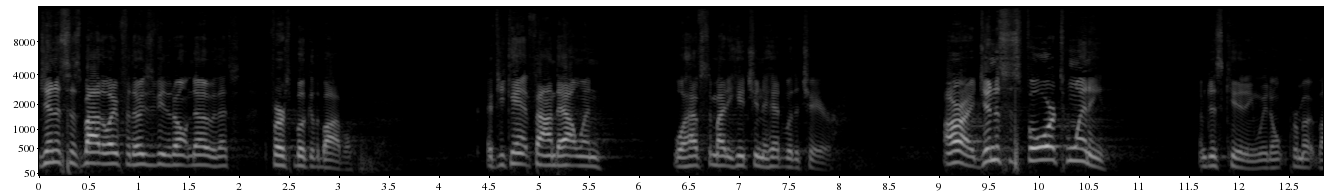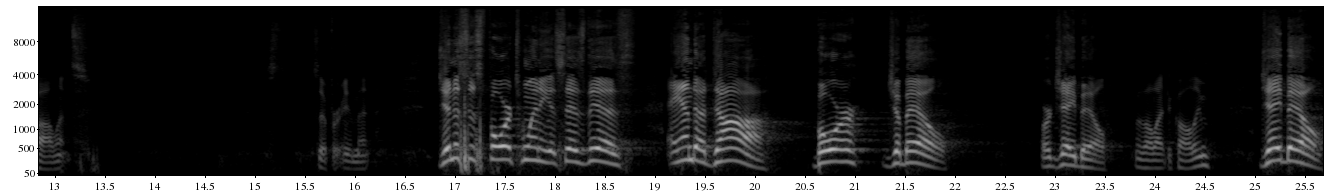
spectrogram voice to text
Genesis, by the way, for those of you that don't know, that's first book of the Bible. If you can't find that one, we'll have somebody hit you in the head with a chair. All right, Genesis 4 20. I'm just kidding. We don't promote violence. Except for Emmett. Genesis 4:20 it says this, and Adah bore Jabal or Jabal, as I like to call him. Jabal.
